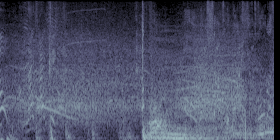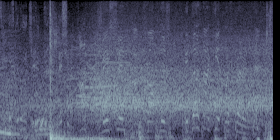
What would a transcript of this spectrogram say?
Oh, nice high kick. Oh, what a shot to the body. He told us he was going to achieve that. Mission accomplished. Mission accomplished. It does not get much better than that.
